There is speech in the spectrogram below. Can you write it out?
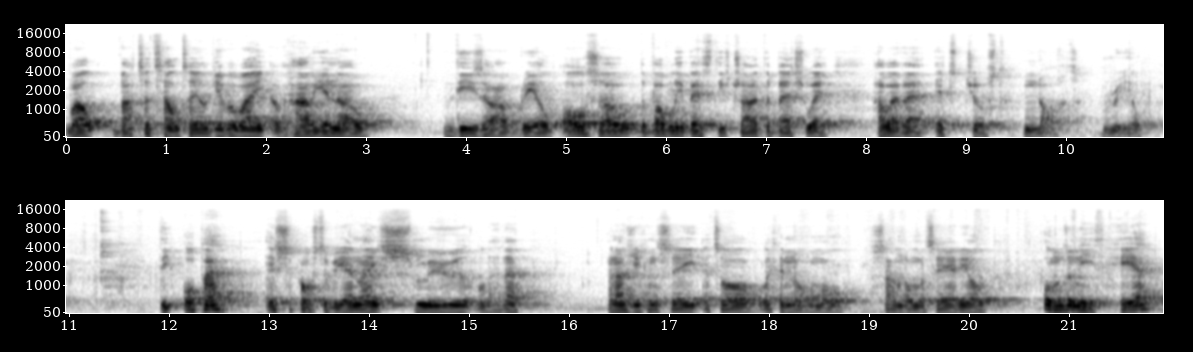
Well, that's a telltale giveaway of how you know these are real. Also, the bubbly bits they've tried the best way. however, it's just not real. The upper is supposed to be a nice smooth leather. And as you can see it's all like a normal sandal material. Underneath here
